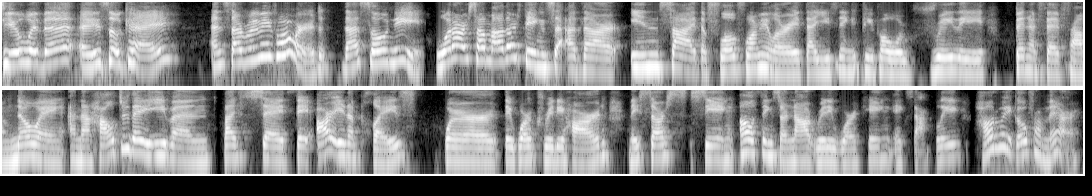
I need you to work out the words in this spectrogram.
deal with it. It's okay. And start moving forward. That's so neat. What are some other things that are inside the flow formulary that you think people will really benefit from knowing? And how do they even, let's say, they are in a place where they work really hard, they start seeing, oh, things are not really working exactly. How do we go from there?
